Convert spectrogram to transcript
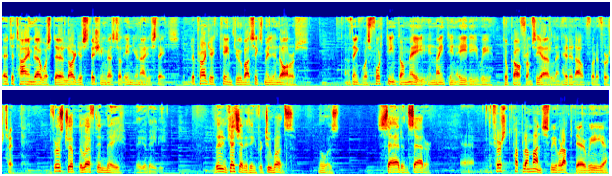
At the time, that was the largest fishing vessel in the United States. The project came to about $6 million. I think it was 14th of May in 1980 we took off from Seattle and headed out for the first trip. First trip, they left in May, May of 80. They didn't catch anything for two months. It was sad and sadder. Uh, the first couple of months we were up there, we, uh,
